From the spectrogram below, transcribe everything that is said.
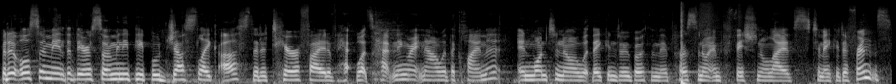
But it also meant that there are so many people just like us that are terrified of ha- what's happening right now with the climate and want to know what they can do both in their personal and professional lives to make a difference.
